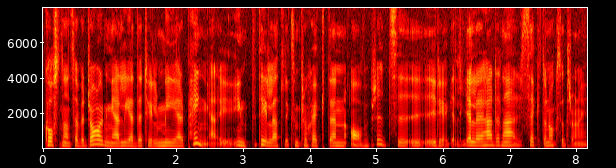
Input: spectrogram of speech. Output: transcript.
kostnadsöverdragningar leder till mer pengar, inte till att liksom projekten avbryts i, i, i regel. Gäller det här den här sektorn också tror ni?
